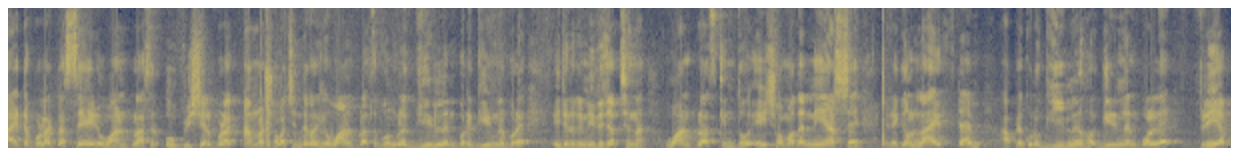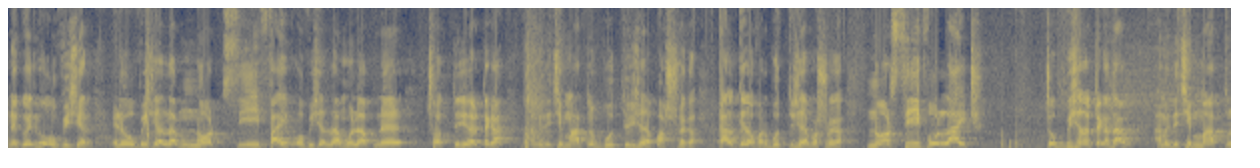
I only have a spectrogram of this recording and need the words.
আরেকটা প্রোডাক্ট আছে ওয়ান প্লাসের অফিসিয়াল প্রোডাক্ট আমরা সবাই চিন্তা করি কি ওয়ান প্লাসের ফোনগুলো গিরলেন পরে গিরলেন পরে। এই জন্য কি নিতে চাচ্ছেন না। ওয়ান প্লাস কিন্তু এই সমাধান নিয়ে আসছে। এটা কিন্তু লাইফ টাইম আপনার কোনো গিরলেন গিরলেন পড়লে ফ্রি আপনি করে দেবো অফিসিয়াল এটা অফিসিয়াল দাম নট সি ফাইভ অফিসিয়াল দাম হলো আপনার ছত্রিশ হাজার টাকা। আমি দিচ্ছি মাত্র বত্রিশ হাজার পাঁচশো টাকা। কালকের অফার বত্রিশ হাজার পাঁচশো টাকা। নট সি ফোর লাইট চব্বিশ হাজার টাকা দাম। আমি দিচ্ছি মাত্র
